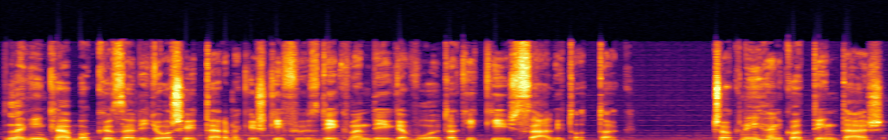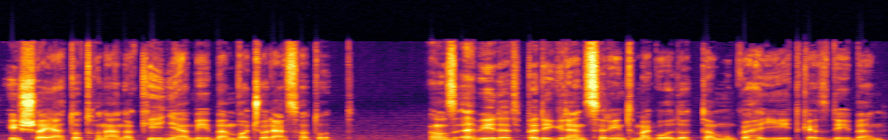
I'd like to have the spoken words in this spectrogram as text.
Leginkább a közeli gyorséttermek is kifőzdék vendége volt, akik ki is szállítottak. Csak néhány kattintás és saját otthonának kényelmében vacsorázhatott. Az ebédet pedig rendszerint megoldotta a munkahelyi étkezdében.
